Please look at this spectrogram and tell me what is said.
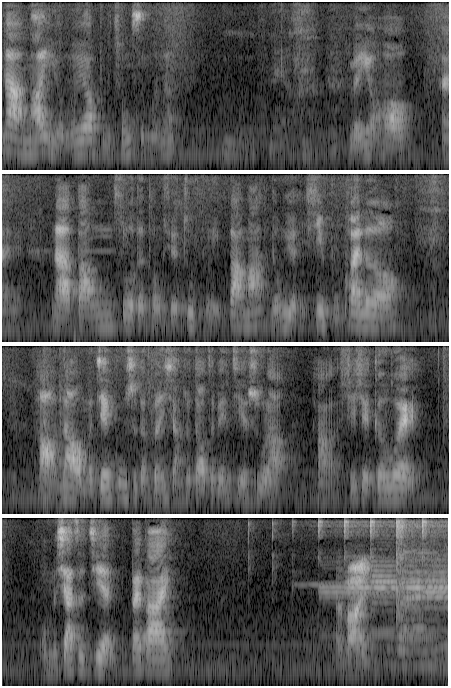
那蚂蚁有没有要补充什么呢？嗯，没有，没有哦。哎，那帮所有的同学祝福你爸妈永远幸福快乐哦。好，那我们今天故事的分享就到这边结束了。好，谢谢各位，我们下次见，拜拜。拜拜。拜拜。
